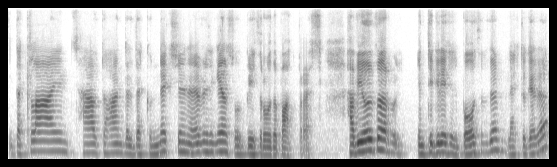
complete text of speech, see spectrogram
the clients, how to handle the connection and everything else will be through the BotPress. Have you ever integrated both of them like together?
